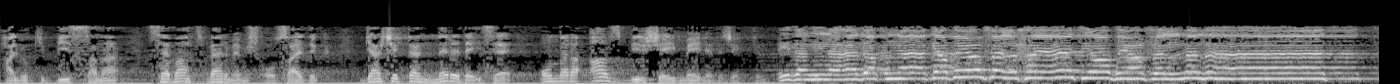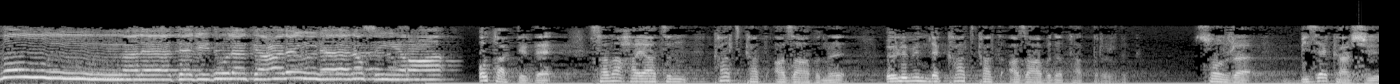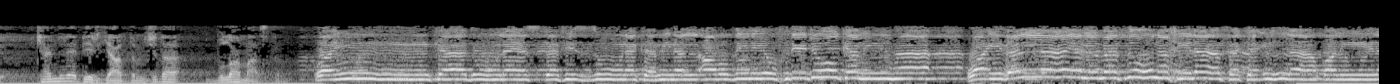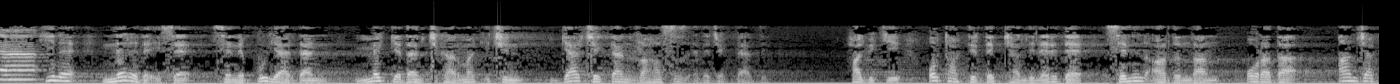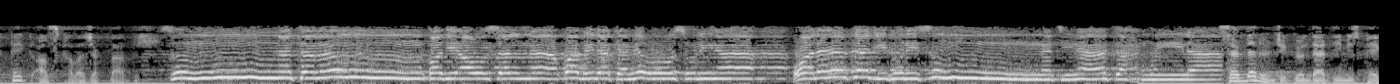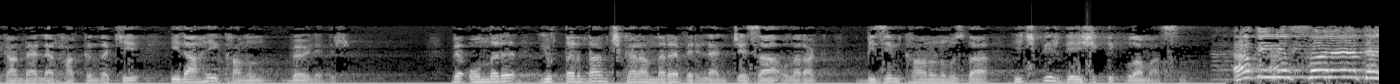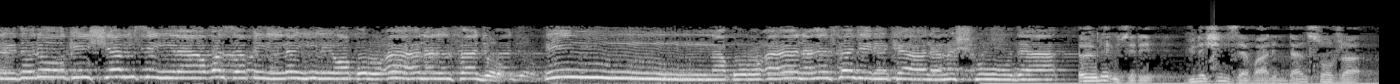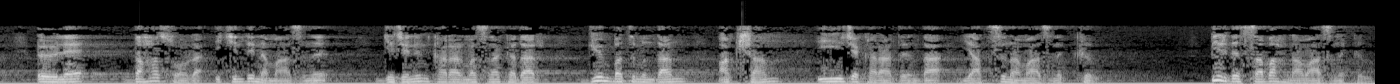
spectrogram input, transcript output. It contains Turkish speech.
Halbuki biz sana sebat vermemiş olsaydık, gerçekten nerede ise onlara az bir şey meyledecektin. İzen la azaknâke dı'fel hayâti ve dı'fel memât. Thumme la tecidu leke. O takdirde sana hayatın kat kat azabını, ölümün de kat kat azabını tattırırdık. Sonra bize karşı kendine bir yardımcı da bulamazdın. Yine nerede ise seni bu yerden Mekke'den çıkarmak için gerçekten rahatsız edeceklerdi. Halbuki o takdirde kendileri de senin ardından orada ancak pek az kalacaklardır. Sünnete. Senden önce gönderdiğimiz peygamberler hakkındaki ilahi kanun böyledir. Ve onları yurtlarından çıkaranlara verilen ceza olarak bizim kanunumuzda hiçbir değişiklik bulamazsın. أقم الصلاة لدلوك الشمس إلى غسق الليل وقرآن الفجر إن قرآن الفجر كان مشهودا Öğle üzeri güneşin zevalinden sonra öğle daha sonra ikindi namazını gecenin kararmasına kadar gün batımından akşam iyice karardığında yatsı namazını kıl. Bir de sabah namazını kıl.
